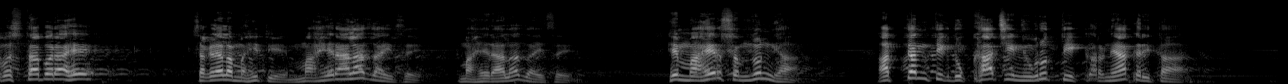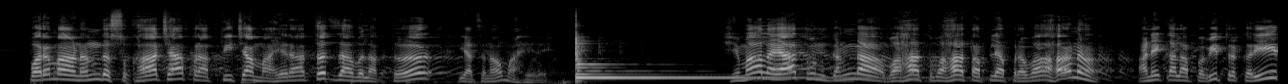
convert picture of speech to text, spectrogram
अवस्थापर आहे. सगळ्याला माहिती आहे. माहेराला जायचंय. माहेराला जायचंय. हे माहेर समजून घ्या. आत्यंतिक दुःखाची निवृत्ती करण्याकरिता परमानंद सुखाच्या प्राप्तीच्या माहेरातच जावं लागतं. याचं नाव माहेर आहे. हिमालयातून गंगा वाहत वाहत आपल्या प्रवाहानं अनेकाला पवित्र करीत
